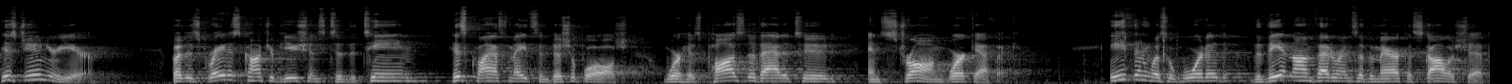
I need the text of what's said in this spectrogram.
his junior year. But his greatest contributions to the team his classmates and Bishop Walsh were his positive attitude and strong work ethic. Ethan was awarded the Vietnam Veterans of America Scholarship,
